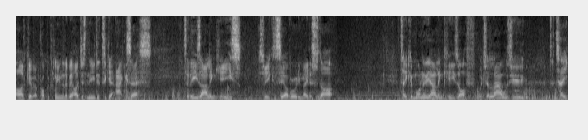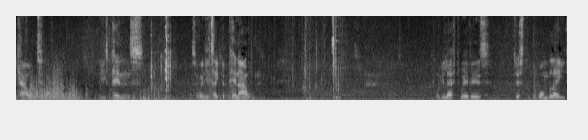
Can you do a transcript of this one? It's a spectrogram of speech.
I'll give it a proper clean in a bit. I just needed to get access to these Allen keys so you can see I've already made a start. Taking one of the Allen keys off which allows you to take out these pins. So when you take the pin out what you're left with is just the one blade.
